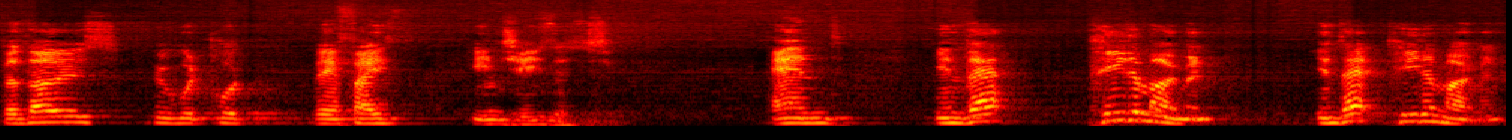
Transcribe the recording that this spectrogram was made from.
for those who would put their faith in Jesus. And in that Peter moment, in that Peter moment,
